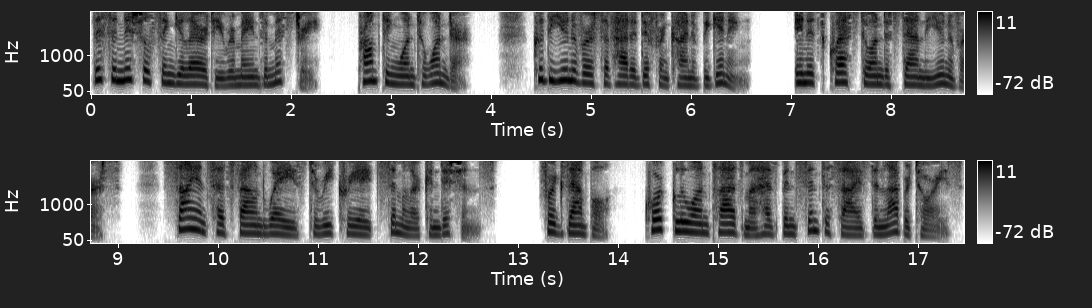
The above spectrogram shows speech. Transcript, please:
this initial singularity remains a mystery, prompting one to wonder. Could the universe have had a different kind of beginning? In its quest to understand the universe, science has found ways to recreate similar conditions. For example, quark gluon plasma has been synthesized in laboratories,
